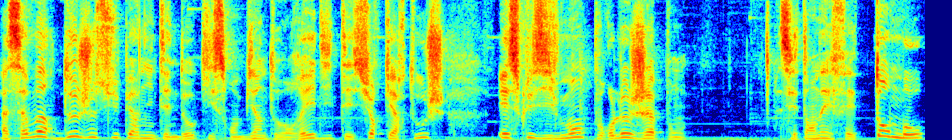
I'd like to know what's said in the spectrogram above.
à savoir deux jeux Super Nintendo qui seront bientôt réédités sur cartouche exclusivement pour le Japon. C'est en effet Tomo,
